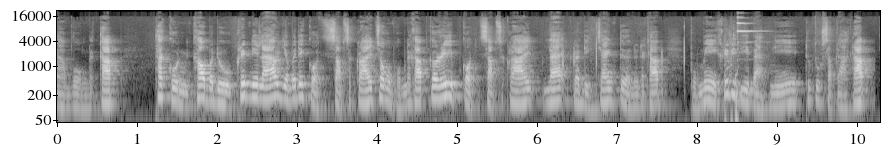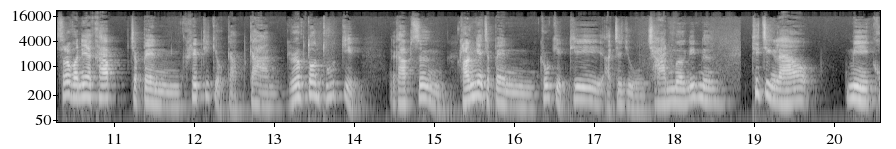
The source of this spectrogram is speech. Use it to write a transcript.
นามวงศ์นะครับ ถ้าคุณเข้ามาดูคลิปนี้แล้วยังไม่ได้กด subscribe ช่องของผมนะครับ ก็รีบกด subscribe และกระดิ่งแจ้งเตือนด้วยนะครับ ผมมีคลิปดีๆแบบนี้ทุกๆ สัปดาห์ครับสำหรับวันนี้ครับ จะเป็นคลิปที่เกี่ยวกับการเริ่มต้นธุรกิจ นะครับซึ่งครั้งนี้จะเป็นธุรกิจที่อาจจะอยู่ชานเมืองนิดนึง ที่จริงแล้วมีค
